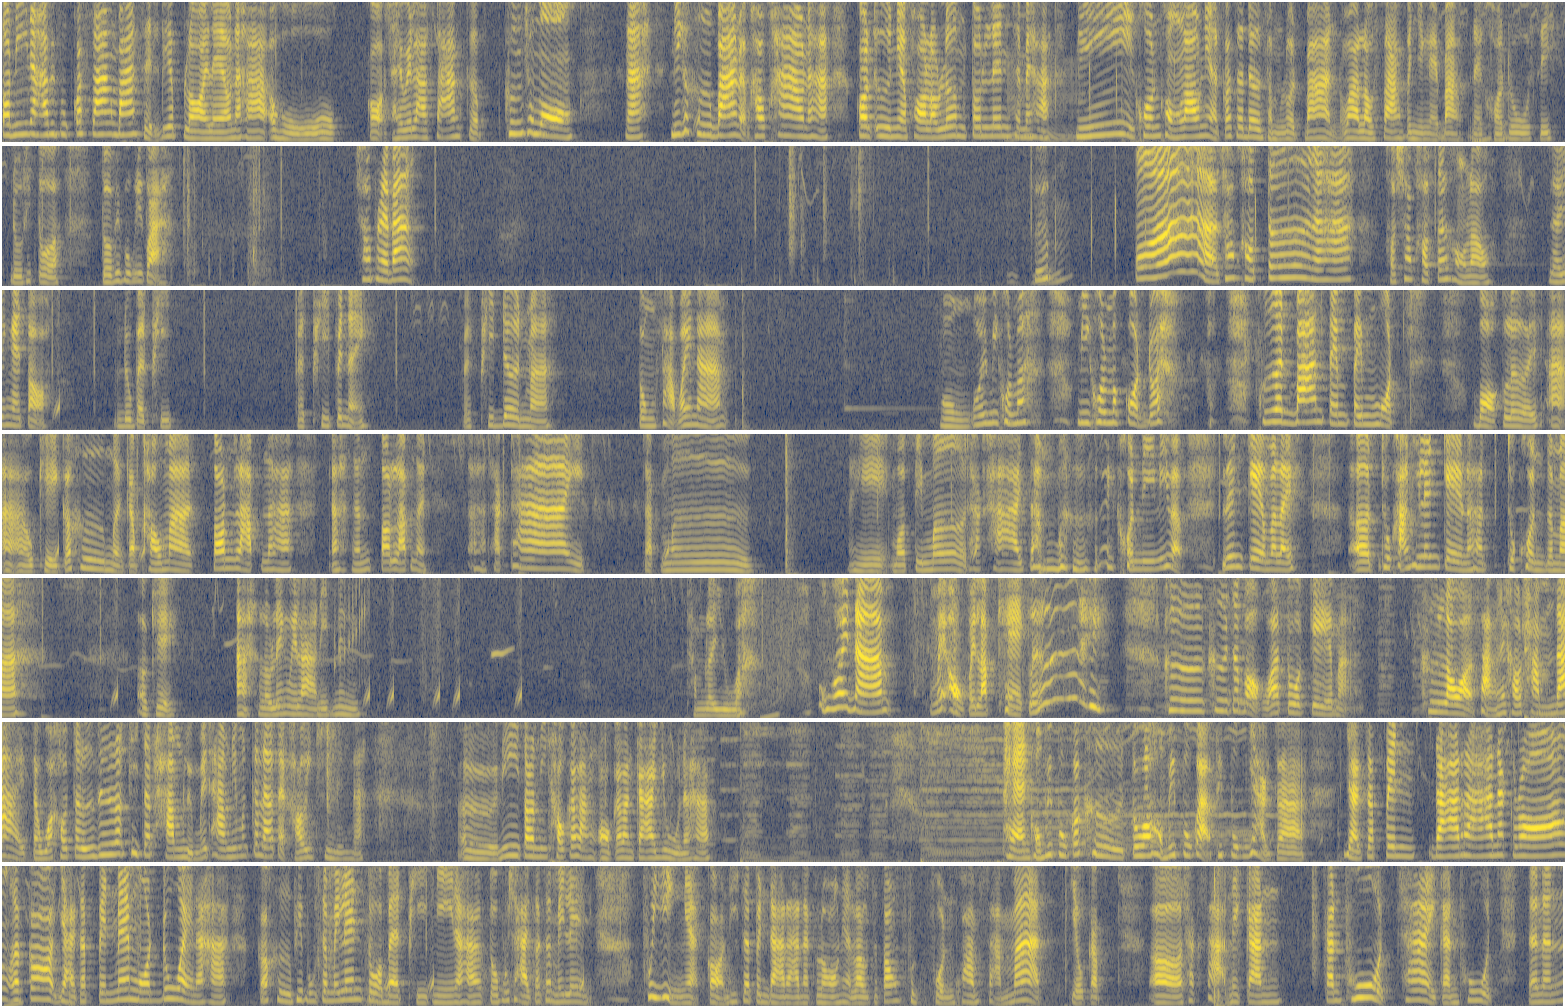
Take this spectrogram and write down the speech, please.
ตอนนี้นะคะพี่ปุ๊กก็สร้างบ้านเสร็จเรียบร้อยแล้วนะคะโอ้โหก็ใช้เวลาสร้างเกือบครึ่งชั่วโมงนะนี่ก็คือบ้านแบบคร่าวๆนะคะ ก่อนอื่นเนี่ยพอเราเริ่มต้นเล่นใช่ไหมคะนี่คนของเราเนี่ยก็จะเดินสำรวจบ้านว่าเราสร้างเป็นยังไงบ้างไหนขอดูสิดูที่ตัวตัวพี่ปุ๊กดีกว่า ชอบอะไรบ้าง ปึ๊บว้าชอบเคาน์เตอร์นะคะ เขาชอบเคาน์เตอร์ของเรา แล้วยังไงต่อมาดูแบทพีทแบทพีทไปไหน แบทพีทเดินมา ตรงสระว่ายน้ำงงโอ้ยมีคนมา มีคนมากดด้วย เพื่อนบ้านเต็มไปหมด บอกเลย อ่าอ่าโอเค ก็คือเหมือนกับเขามาต้อนรับนะคะ อะงั้นต้อนรับหน่อย อะทักทาย จับมือ นี่มอติเมอร์ทักทายจับมือไอคนนี้นี่แบบเล่นเกมอะไรเอ่อทุกครั้งที่เล่นเกมนะคะ ทุกคนจะมา โอเค อะ เราเร่งเวลานิดนึงทำอะไรอยู่วะว่ายน้ำไม่ออกไปรับแขกเลย คือคือจะบอกว่าตัวเกมอะคือเราอะสั่งให้เขาทำได้ แต่ว่าเขาจะเลือกที่จะทำหรือไม่ทำนี่มันก็แล้วแต่เขาอีกทีหนึ่งนะ เออ นี่ตอนนี้เขากำลังออกกำลังกายอยู่นะคะแผนของพี่ปุ๊กก็คือตัวของพี่ปุ๊กอะพี่ปุ๊กอยากจะอยากจะเป็นดารานักร้อง แล้วก็อยากจะเป็นแม่มดด้วยนะคะ ก็คือพี่ปุ๊กจะไม่เล่นตัวแบดพีทนี้นะคะ ตัวผู้ชายก็จะไม่เล่น ผู้หญิงเนี่ยก่อนที่จะเป็นดารานักร้องเนี่ยเราจะต้องฝึกฝนความสามารถเกี่ยวกับทักษะในการการพูดใช่การพูด ดังนั้น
